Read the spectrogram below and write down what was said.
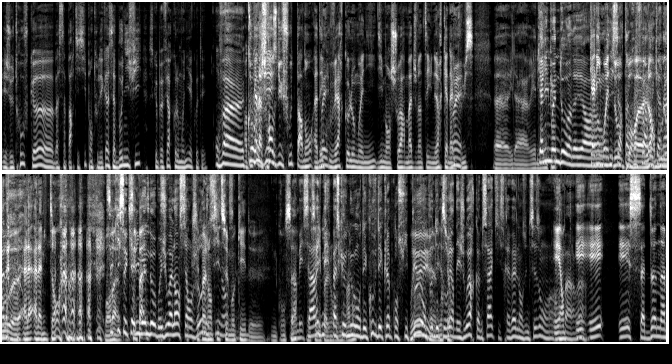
Et je trouve que euh, bah, ça participe, en tous les cas, ça bonifie ce que peut faire Colomoni à côté. On va En tout cas, la France du foot, pardon, a Oui. découvert Colomwani dimanche soir, match 21h, Canal+. Ouais. Euh, il a réalisé Kalimwendo, hein, d'ailleurs. certains pour euh, leur boulot Canal. euh, à la, à la mi-temps. Bon, c'est bah, qui ce c'est pas- Kalimwendo Bon, Il joue à Lens et en C'est jaune pas gentil aussi, de non se C'est- moquer d'une consoeur. Non, mais ça arrive, mais parce que nous, vraiment. on découvre des clubs qu'on suit Oui, peu, oui, on peut découvrir des joueurs comme ça qui se révèlent dans une saison. hein. Et ça donne un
